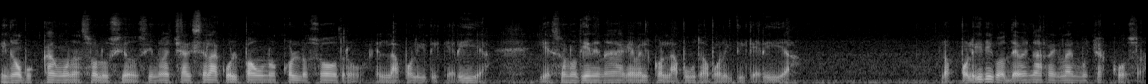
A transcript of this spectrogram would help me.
y no buscan una solución, sino echarse la culpa unos con los otros en la politiquería. Y eso no tiene nada que ver con la puta politiquería. Los políticos deben arreglar muchas cosas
